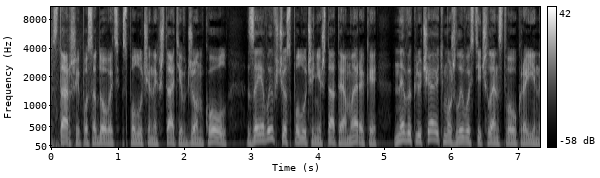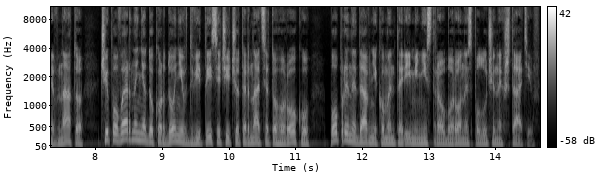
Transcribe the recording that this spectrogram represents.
Старший посадовець Сполучених Штатів Джон Коул заявив, що Сполучені Штати Америки не виключають можливості членства України в НАТО чи повернення до кордонів 2014 року, попри недавні коментарі міністра оборони Сполучених Штатів.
